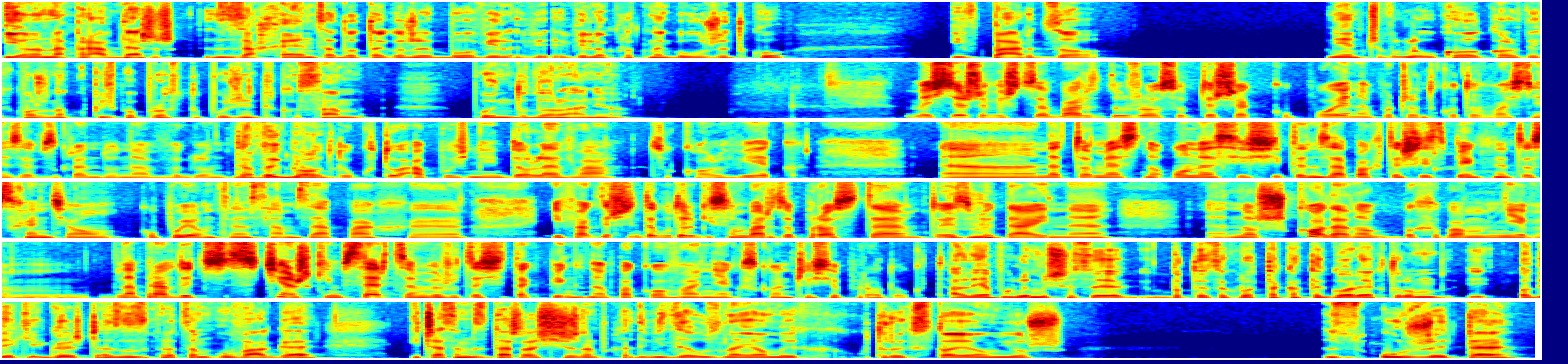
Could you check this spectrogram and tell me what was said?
i ono naprawdę aż zachęca do tego, żeby było wielokrotnego użytku i w bardzo nie wiem, czy w ogóle u kogokolwiek można kupić po prostu później tylko sam płyn do dolania. Myślę, że wiesz co, bardzo dużo osób też jak kupuje na początku to właśnie ze względu na wygląd na tego wygląd. produktu, a później dolewa cokolwiek. E, natomiast no, u nas, jeśli ten zapach też jest piękny, to z chęcią kupują ten sam zapach. E, I faktycznie te butelki są bardzo proste, to jest mhm. wydajne. No szkoda, no bo chyba, nie wiem, naprawdę z ciężkim sercem wyrzuca się tak piękne opakowanie, jak skończy się produkt. Ale ja w ogóle myślę sobie, bo to jest akurat ta kategoria, którą od jakiegoś czasu zwracam uwagę i czasem zdarza się, że na przykład widzę u znajomych, u których stoją już zużyte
